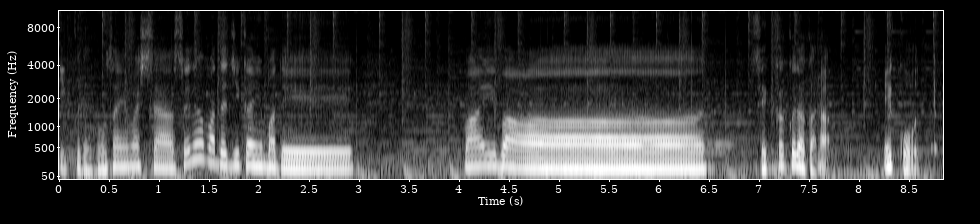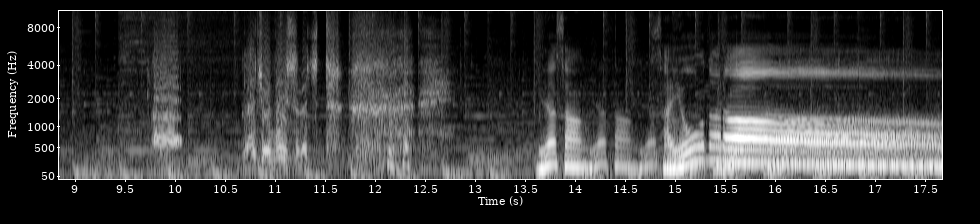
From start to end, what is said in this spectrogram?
イックでございました。それではまた次回まで。バイバーイ。せっかくだからエコーで。あ、ラジオボイスになっちゃった。皆さん、さようなら。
